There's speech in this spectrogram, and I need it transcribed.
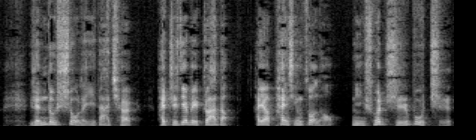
人都瘦了一大圈还直接被抓到，还要判刑坐牢，你说值不值？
